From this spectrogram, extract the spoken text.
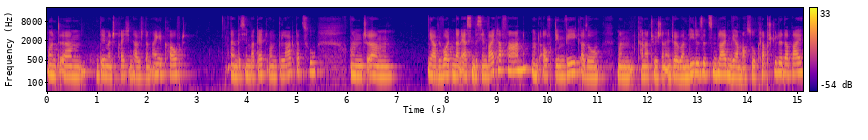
und ähm, dementsprechend habe ich dann eingekauft. Ein bisschen Baguette und Belag dazu. Und ähm, ja, wir wollten dann erst ein bisschen weiterfahren und auf dem Weg, also man kann natürlich dann entweder beim Lidl sitzen bleiben, wir haben auch so Klappstühle dabei,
